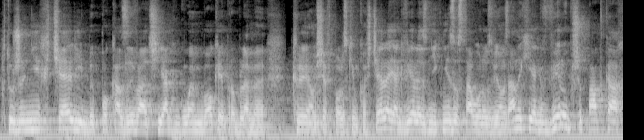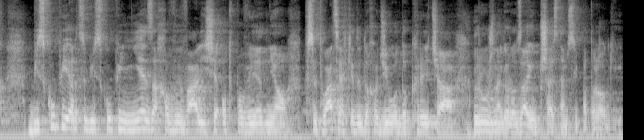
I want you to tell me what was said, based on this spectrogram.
którzy nie chcieliby pokazywać, jak głębokie problemy kryją się w polskim kościele, jak wiele z nich nie zostało rozwiązanych i jak w wielu przypadkach biskupi i arcybiskupi nie zachowywali się odpowiednio w sytuacjach, kiedy dochodziło do krycia różnego rodzaju przestępstw i patologii.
